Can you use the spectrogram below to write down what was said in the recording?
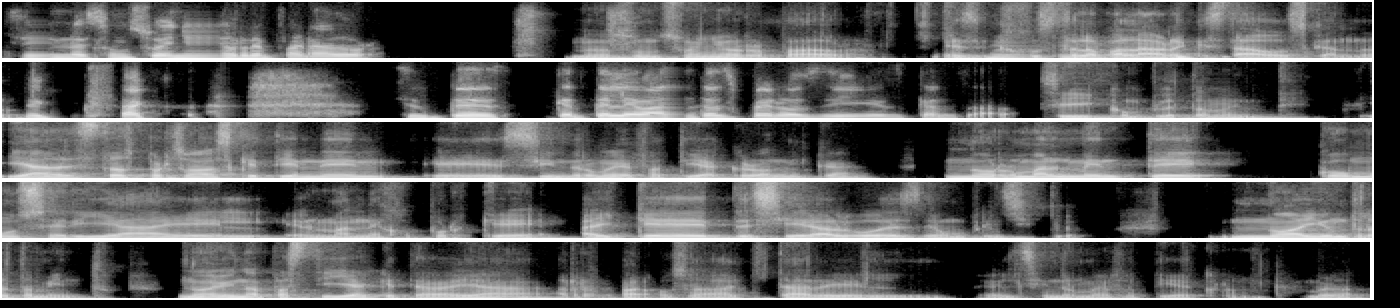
Sí, no es un sueño reparador. No es un sueño reparador. Es justo la palabra que estaba buscando. Exacto. que te levantas pero sigues cansado. Sí, completamente. Y a estas personas que tienen eh, síndrome de fatiga crónica, normalmente, ¿cómo sería el, el, manejo? Porque hay que decir algo desde un principio. No hay un tratamiento, no hay una pastilla que te vaya a, o sea, a quitar el, el, síndrome de fatiga crónica, ¿verdad?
